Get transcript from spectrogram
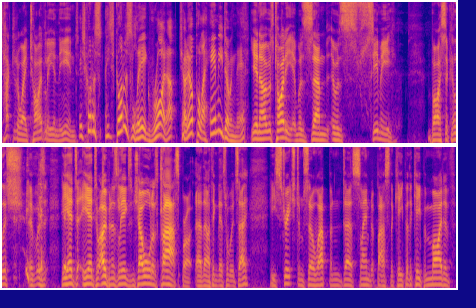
tucked it away tidily in the end. He's got his he's got his leg right up, Chody. I'll pull a hammy doing that. Yeah, no, it was tidy. It was um, it was semi bicycle-ish. It was he had to he had to open his legs and show all his class. Bro. Uh, I think that's what we'd say. He stretched himself up and uh, slammed it past the keeper. The keeper might have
